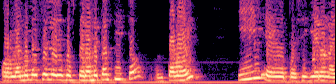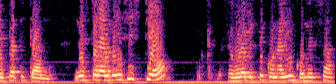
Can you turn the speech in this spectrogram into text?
Orlando Merced le dijo, espérame tantito, ahorita voy, y eh, pues siguieron ahí platicando. Néstor Alba insistió, porque pues, seguramente con alguien con esa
